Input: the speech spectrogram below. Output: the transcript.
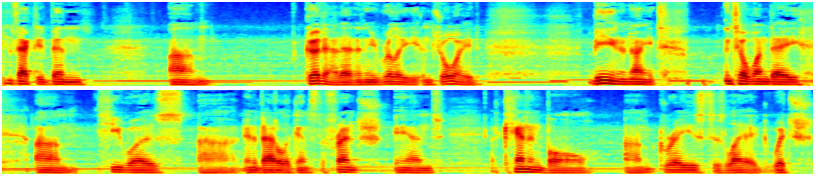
In fact, he'd been um, good at it, and he really enjoyed being a knight until one day um, he was uh, in a battle against the French, and a cannonball um, grazed his leg. Which,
